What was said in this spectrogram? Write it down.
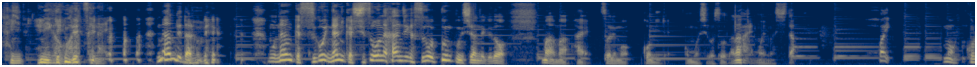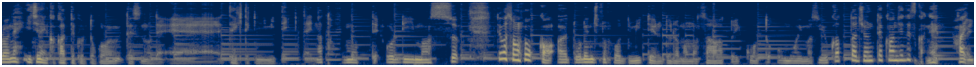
目が笑つけない。なんでだろうね。もうなんかすごい何かしそうな感じがすごいプンプンしちゃうんだけど、まあまあ、はい。それも込みで面白そうだなと思いました。はい。もう、これはね、1年かかってくるところですので、えー定期的に見ていきたいなと思っております。では、その他、えっと、オレンジの方で見ているドラマもさーっといこうと思います。よかった順って感じですかね。はい。はい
